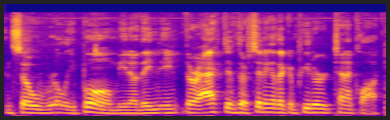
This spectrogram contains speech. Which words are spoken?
and so really, boom, you know, they they're active, they're sitting at their computer 10 o'clock.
